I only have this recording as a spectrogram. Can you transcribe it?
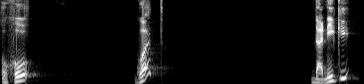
Ojo, ¿What? Daniki,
